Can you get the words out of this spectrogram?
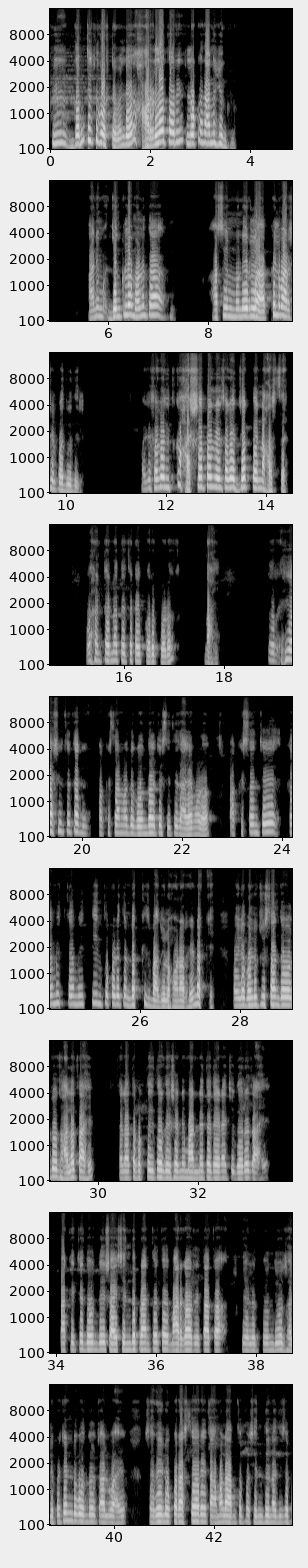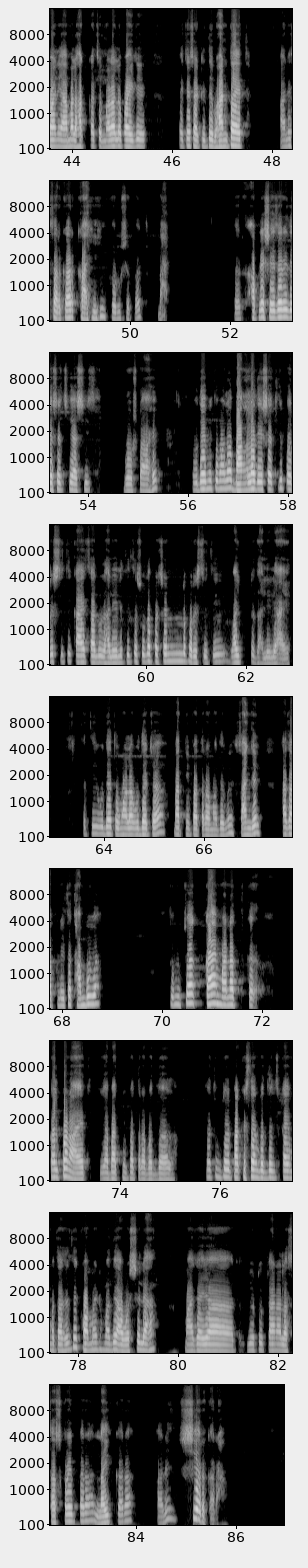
ही गमतीची गोष्ट म्हणजे हारलं तरी लोक आम्ही जिंकलो. आणि जिंकलो म्हणून त्या असीम मुनीरला फील्ड मार्शल पदवी दिली. म्हणजे सगळं इतकं हास्यापद सगळं जग त्यांना हसतंय. पण त्यांना त्याचा काही फरक पडत नाही. तर ही अशी त्या पाकिस्तानमध्ये गोंधळची स्थिती झाल्यामुळं पाकिस्तानचे कमीत कमी तीन तुकडे तर नक्कीच बाजूला होणार हे नक्की. पहिले बलुचिस्तान जवळजवळ झालंच आहे. त्याला आता फक्त इतर देशांनी मान्यता देण्याची गरज आहे. बाकीचे दोन देश आहे सिंध प्रांत तर मार्गावर येतात. आता गेले दोन दिवस झाले प्रचंड गोंधळ चालू आहे. सगळे लोक रस्त्यावर आहेत. आम्हाला आमचं सिंध सिंधू नदीचं पाणी आम्हाला हक्काचं मिळालं पाहिजे. त्याच्यासाठी ते भांडतायत. आणि सरकार काहीही करू शकत नाही. तर आपल्या शेजारी देशाची अशीच गोष्ट आहे. उद्या मी तुम्हाला बांगलादेशातली परिस्थिती काय चालू झालेली तिथं सुद्धा प्रचंड परिस्थिती वाईट झालेली आहे. तर ती उद्या तुम्हाला उद्याच्या बातमीपत्रामध्ये मी सांगेल. आज आपण इथं थांबूया. तुमच्या काय मनात क- कल्पना आहेत या बातमीपत्राबद्दल? तर तुमचं पाकिस्तानबद्दल काय मत असेल ते कॉमेंटमध्ये अवश्य लिहा. माझ्या या यूट्यूब चॅनलला सबस्क्राईब करा लाईक करा आणि शेअर करा.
